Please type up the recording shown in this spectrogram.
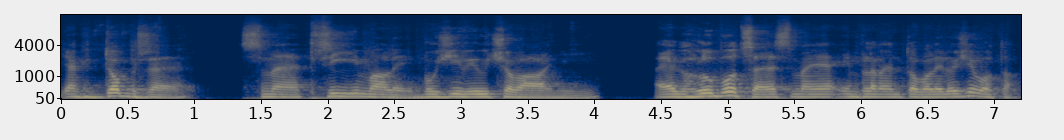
jak dobře jsme přijímali boží vyučování a jak hluboce jsme je implementovali do života.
